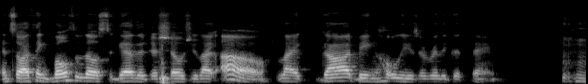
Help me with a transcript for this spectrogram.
And so I think both of those together just shows you, like, oh, like God being holy is a really good thing. Mm-hmm.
